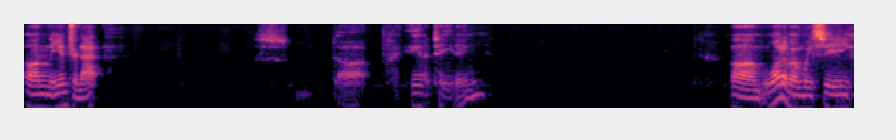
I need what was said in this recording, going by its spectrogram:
on the internet. Stop annotating. Um, one of them we see,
